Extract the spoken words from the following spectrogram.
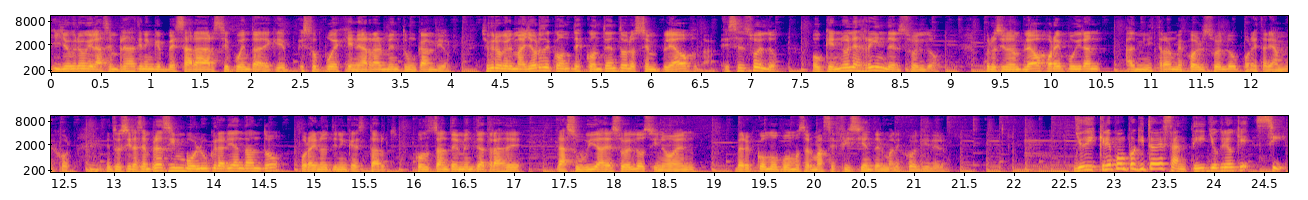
Y yo creo que las empresas tienen que empezar a darse cuenta de que eso puede generar realmente un cambio. Yo creo que el mayor descontento de los empleados es el sueldo, o que no les rinde el sueldo. Pero si los empleados por ahí pudieran administrar mejor el sueldo, por ahí estarían mejor. Mm. Entonces, si las empresas se involucrarían tanto, por ahí no tienen que estar constantemente atrás de las subidas de sueldo, sino en ver cómo podemos ser más eficiente el manejo del dinero. Yo discrepo un poquito de Santi. Yo creo que sí,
